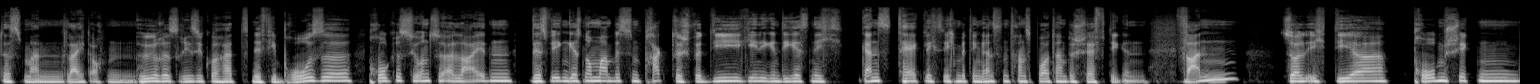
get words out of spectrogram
dass man vielleicht auch ein höheres Risiko hat, eine Fibrose-Progression zu erleiden. Deswegen jetzt nochmal ein bisschen praktisch für diejenigen, die jetzt nicht ganz täglich sich mit den ganzen Transportern beschäftigen. Wann soll ich dir Proben schicken,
